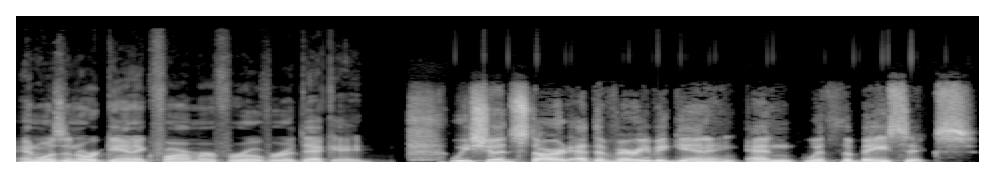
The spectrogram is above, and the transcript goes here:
and was an organic farmer for over a decade. We should start at the very beginning and with the basics.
